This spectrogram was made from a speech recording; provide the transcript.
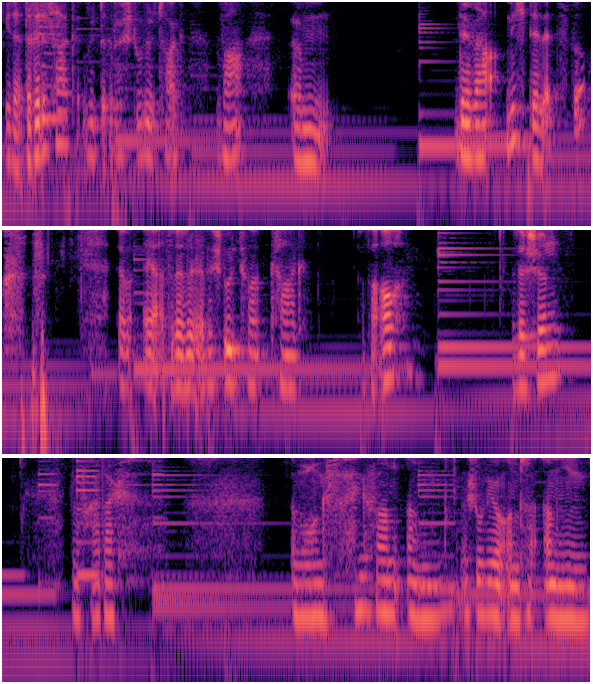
wie der dritte Tag, wie der dritte Studiotag war. Ähm, der war nicht der letzte. ja, also der dritte Studiotag war auch sehr schön. So Freitag morgens hingefahren ähm, im Studio und ähm,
